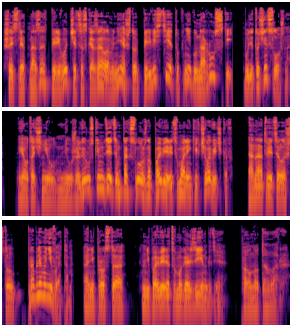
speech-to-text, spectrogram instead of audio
Шесть лет назад переводчица сказала мне, что перевести эту книгу на русский будет очень сложно. Я уточнил, неужели русским детям так сложно поверить в маленьких человечков? Она ответила, что проблема не в этом. Они просто не поверят в магазин, где полно товара.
